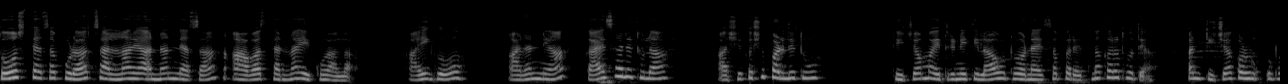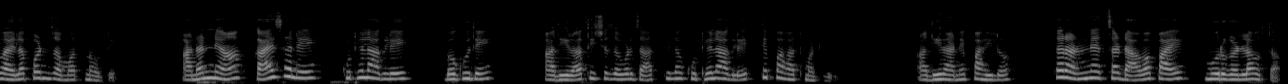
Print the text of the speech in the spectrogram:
तोच त्याचा पुढं चालणाऱ्या अनन्याचा आवाज त्यांना ऐकू आला. आई ग अनन्या काय झाले तुला? अशी कशी पडली तू? तिच्या मैत्रिणी तिला उठवण्याचा प्रयत्न करत होत्या पण तिच्याकडून उठवायला पण जमत नव्हते. अनन्या काय झाले? कुठे लागले? बघू दे. आधिरा तिच्याजवळ जात तिला कुठे लागले ते पाहत म्हटली. आधिराने पाहिलं तर अनन्याचा डावा पाय मुरगडला होता.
